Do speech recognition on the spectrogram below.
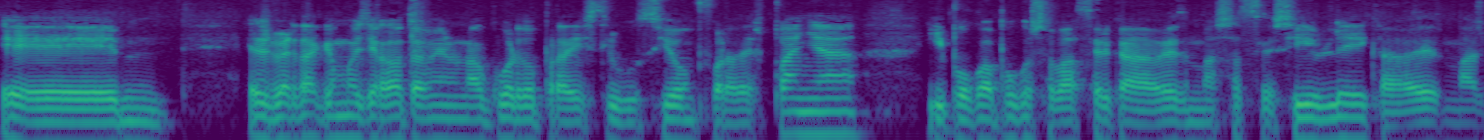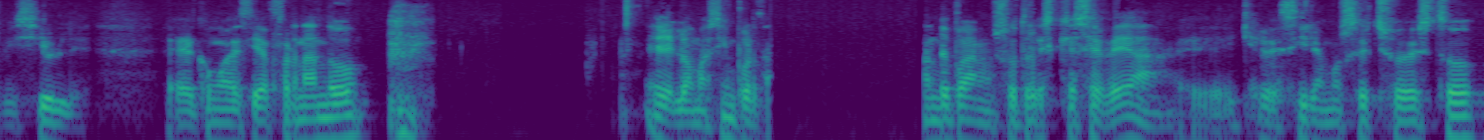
Eh, es verdad que hemos llegado también a un acuerdo para distribución fuera de España y poco a poco se va a hacer cada vez más accesible y cada vez más visible. Eh, como decía Fernando, eh, lo más importante para nosotros es que se vea. Eh, quiero decir, hemos hecho esto,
